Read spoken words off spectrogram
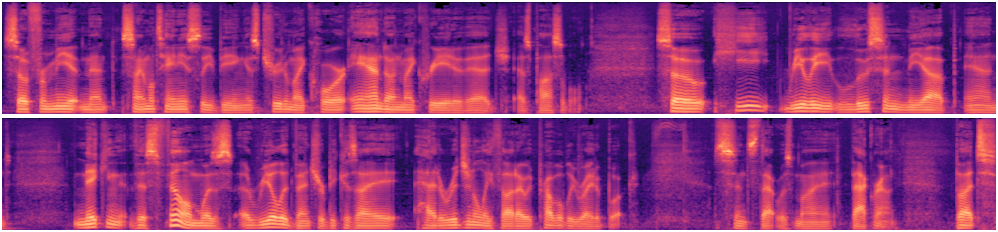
So for me, it meant simultaneously being as true to my core and on my creative edge as possible. So he really loosened me up, and making this film was a real adventure because I had originally thought I would probably write a book, since that was my background. But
